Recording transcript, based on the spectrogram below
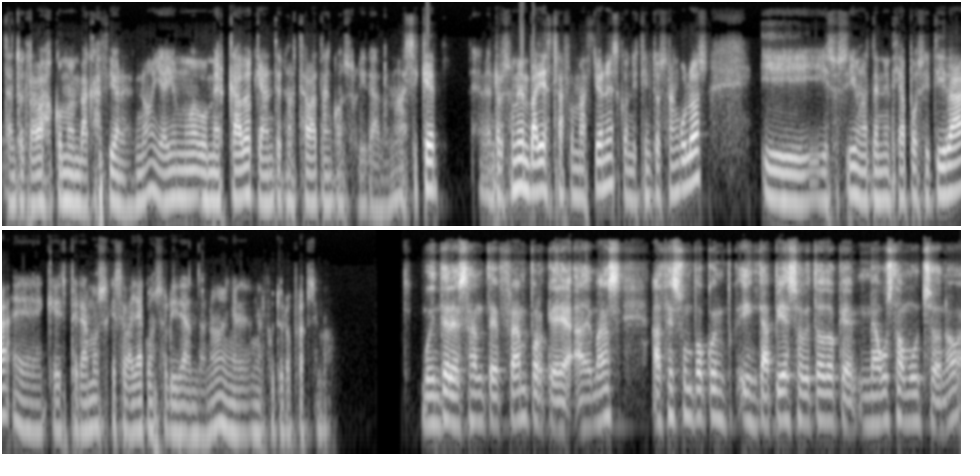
tanto trabajo como en vacaciones, ¿no? Y hay un nuevo mercado que antes no estaba tan consolidado, ¿no? Así que, en resumen, varias transformaciones con distintos ángulos y, eso sí, una tendencia positiva eh, que esperamos que se vaya consolidando en, el, en el futuro próximo. Muy interesante, Fran, porque además haces un poco hincapié sobre todo que me ha gustado mucho, ¿no?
